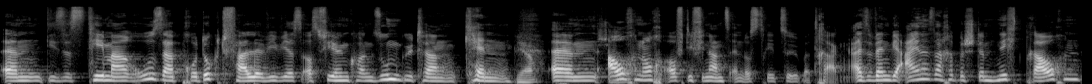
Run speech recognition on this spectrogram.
ähm, dieses Thema rosa Produktfalle, wie wir es aus vielen Konsumgütern kennen, ja, ähm, auch noch auf die Finanzindustrie zu übertragen. Also wenn wir eine Sache bestimmt nicht brauchen,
